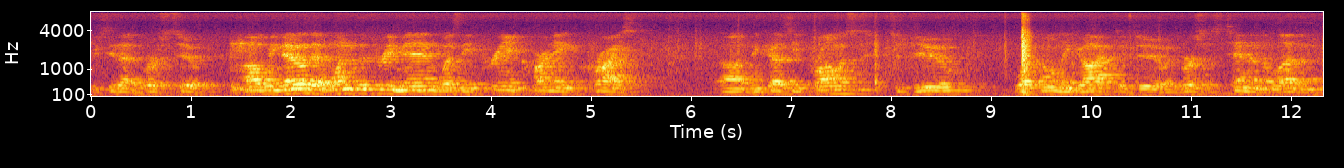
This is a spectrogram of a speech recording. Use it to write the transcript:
We see that in verse 2. Uh, we know that one of the three men was the pre incarnate Christ uh, because he promised to do what only God could do. In verses ten and eleven,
